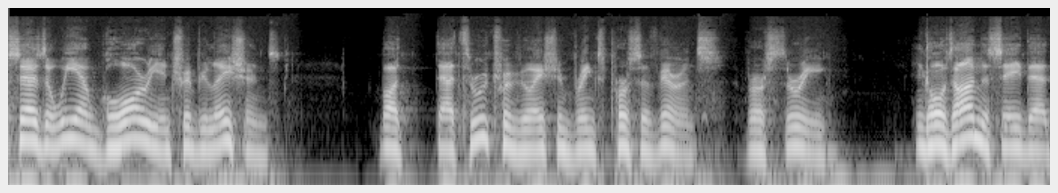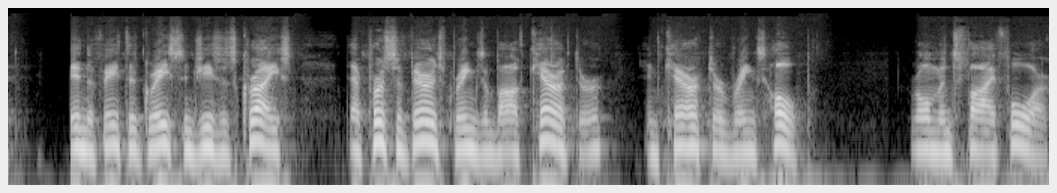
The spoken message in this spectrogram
says that we have glory in tribulations, but that through tribulation brings perseverance. Verse 3. He goes on to say that in the faith of grace in Jesus Christ, that perseverance brings about character, and character brings hope. Romans 5 4.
